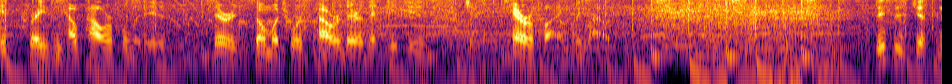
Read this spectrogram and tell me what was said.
It's crazy how powerful it is. There is so much horsepower there that it is just terrifyingly loud. This is just an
